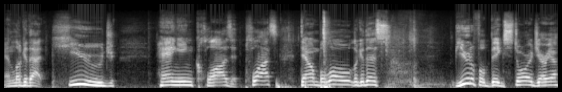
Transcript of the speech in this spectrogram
And look at that huge hanging closet. Plus, down below, look at this beautiful big storage area.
